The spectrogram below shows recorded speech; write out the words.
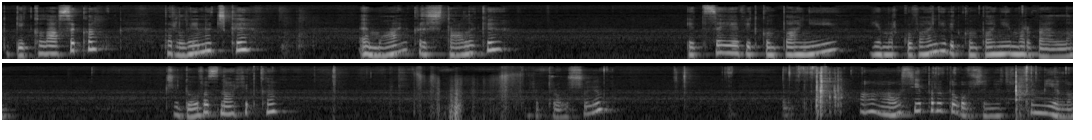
такі класика, перлиночки, емаль, кришталики. І це є від компанії, є маркування від компанії Марвелла. Чудова знахідка. Перепрошую. А, ось є продовження, зрозуміло.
